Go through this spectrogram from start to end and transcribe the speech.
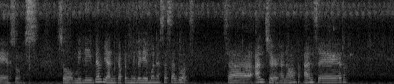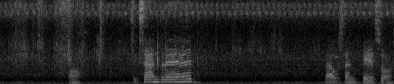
pesos. So, may label yan kapag nilagay mo na sa sagot. Sa answer, ano? Answer. Oh. 600,000 pesos.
